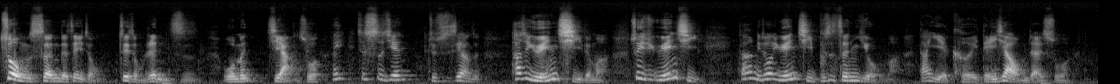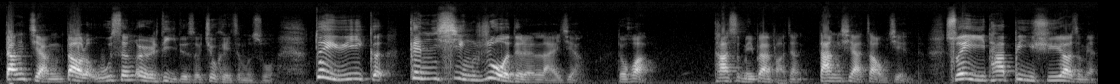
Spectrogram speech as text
众生的这种这种认知。我们讲说，哎，这世间就是这样子，它是缘起的嘛，所以缘起。当然你说缘起不是真有嘛，当然也可以。等一下我们再说。当讲到了无生二谛的时候，就可以这么说。对于一个根性弱的人来讲的话，他是没办法这样当下照见的，所以他必须要怎么样？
